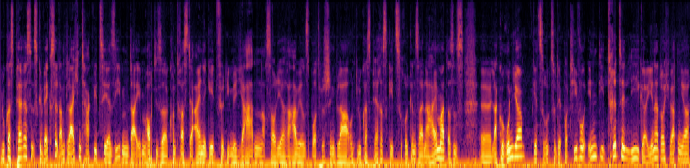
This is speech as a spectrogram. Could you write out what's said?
Lukas Perez ist gewechselt am gleichen Tag wie CR7, da eben auch dieser Kontrast. Der eine geht für die Milliarden nach Saudi-Arabien, Sportswashing, bla, und Lukas Perez geht zurück in seine Heimat. Das ist äh, La Coruña, geht zurück zu Deportivo in die dritte Liga. Jener durch, wir hatten ja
